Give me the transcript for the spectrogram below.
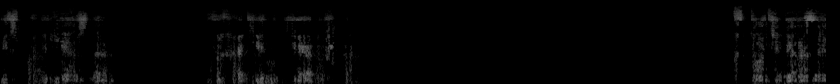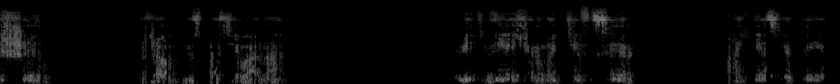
Из подъезда выходил дедушка. кто тебе разрешил? Жалобно спросила она. Ведь вечером идти в цирк. А если ты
